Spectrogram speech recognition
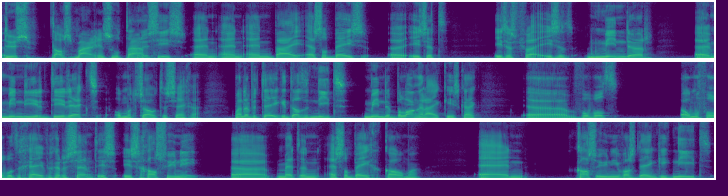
dus tastbaar resultaat. Precies. En, en, en bij SLB's is, het, is, het, is het minder, minder direct, om het zo te zeggen. Maar dat betekent dat het niet minder belangrijk is. Kijk, uh, bijvoorbeeld, om een voorbeeld te geven. Recent is, is GasUnie uh, met een SLB gekomen. En GasUnie was denk ik niet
